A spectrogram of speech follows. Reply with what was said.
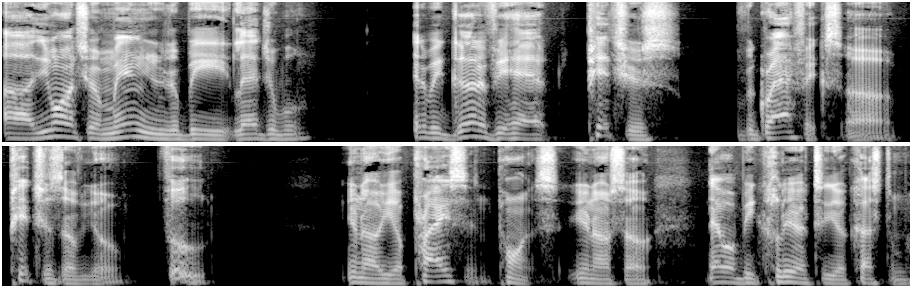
Uh, you want your menu to be legible. It'll be good if you had pictures, the graphics, uh, pictures of your food. You know, your pricing points. You know, so that will be clear to your customer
